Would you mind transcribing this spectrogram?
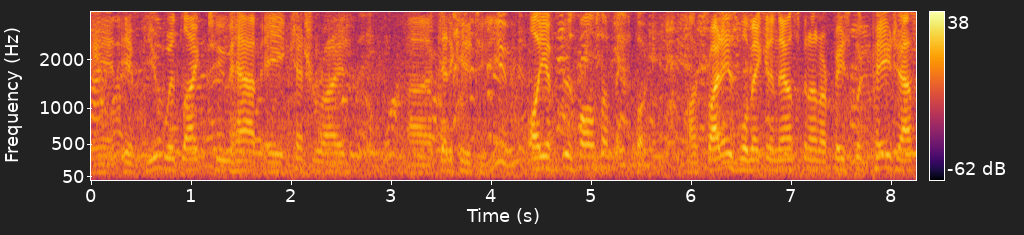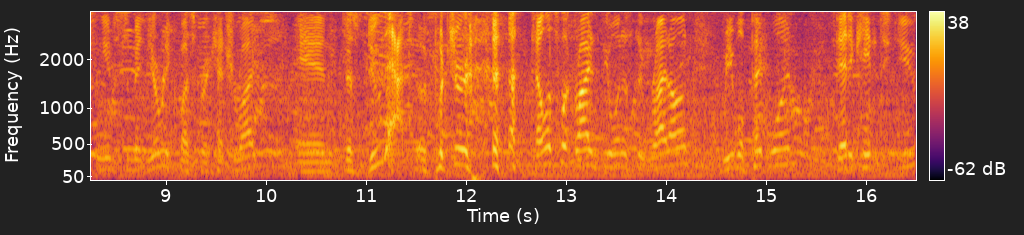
And if you would like to have a Catch a Ride uh, dedicated to you, all you have to do is follow us on Facebook. On Fridays, we'll make an announcement on our Facebook page asking you to submit your request for a Catch a Ride. And just do that. Put your, tell us what rides you want us to ride on. We will pick one dedicated to you,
